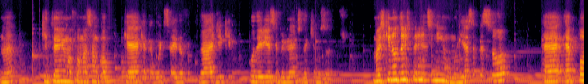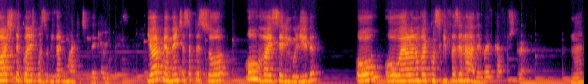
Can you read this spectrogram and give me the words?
né? que tem uma formação qualquer, que acabou de sair da faculdade e que poderia ser brilhante daqui a uns anos, mas que não tem experiência nenhuma. E essa pessoa é, é posta com a responsabilidade do marketing daquela empresa. E, obviamente, essa pessoa ou vai ser engolida ou, ou ela não vai conseguir fazer nada e vai ficar frustrada. Né?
